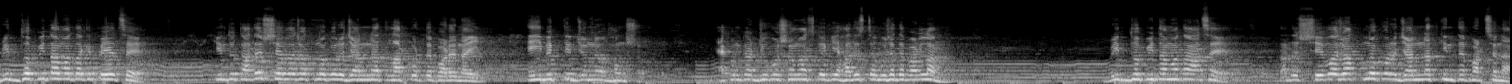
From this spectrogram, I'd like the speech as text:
বৃদ্ধ পিতামাতাকে পেয়েছে কিন্তু তাদের সেবা যত্ন করে জান্নাত লাভ করতে পারে নাই। এই ব্যক্তির জন্য ধ্বংস। এখনকার যুব সমাজকে কি হাদিসটা বোঝাতে পারলাম? বৃদ্ধ পিতামাতা আছে, তাদের সেবা যত্ন করে জান্নাত কিনতে পারছে না,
